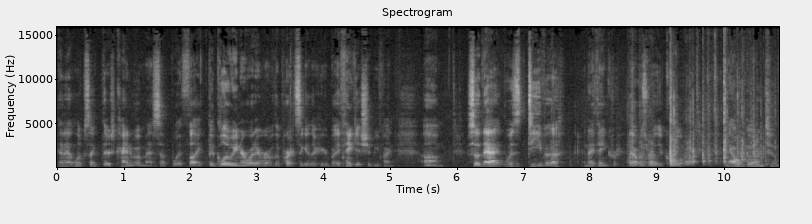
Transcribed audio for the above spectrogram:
and it looks like there's kind of a mess up with like the gluing or whatever of the parts together here, but I think it should be fine. Um, so that was D.Va, and I think that was really cool. Now we'll go into,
